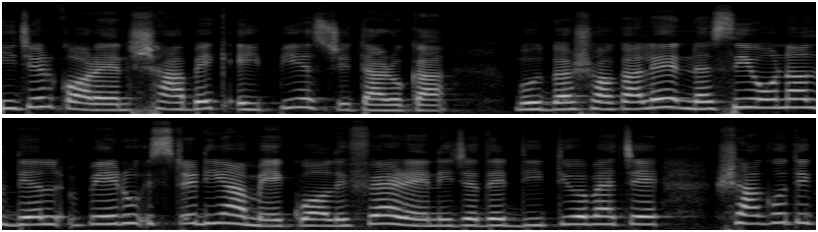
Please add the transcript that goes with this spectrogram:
নিজের করেন সাবেক এই পিএসজি তারকা। বুধবার সকালে নাসিওনাল দেল পেরু স্টেডিয়ামে কোয়ালিফায়ারে নিজেদের দ্বিতীয় ম্যাচে স্বাগতিক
